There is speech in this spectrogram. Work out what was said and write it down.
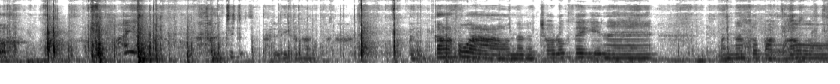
어. 아유. 던지져서 난리가 났다. 딴따. 우와, 오늘은 초록색이네. 만나서 반가워.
